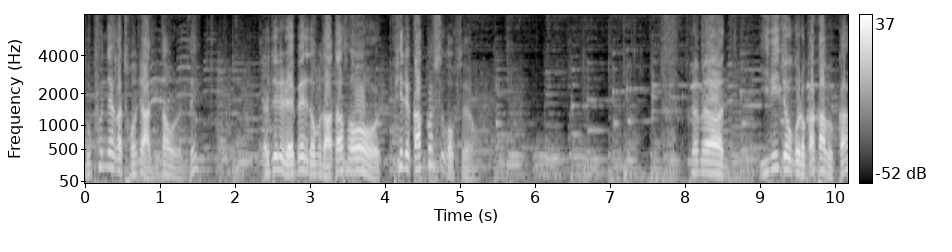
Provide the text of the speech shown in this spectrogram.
높은 애가 전혀 안 나오는데? 애들이 레벨이 너무 낮아서 피를 깎을 수가 없어요. 그러면 인위적으로 깎아볼까?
